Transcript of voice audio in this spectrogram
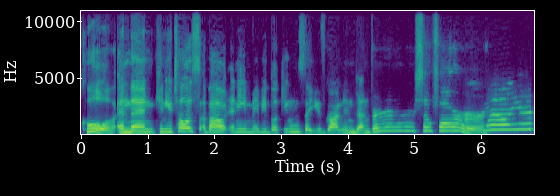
cool. And then, can you tell us about any maybe bookings that you've gotten in Denver so far? Or? Well, yeah,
